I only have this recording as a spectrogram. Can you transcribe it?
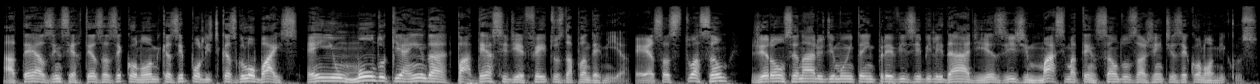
até as incertezas econômicas e políticas globais, em um mundo que ainda padece de efeitos da pandemia. Essa situação gerou um cenário de muita imprevisibilidade e exige máxima atenção dos agentes econômicos.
